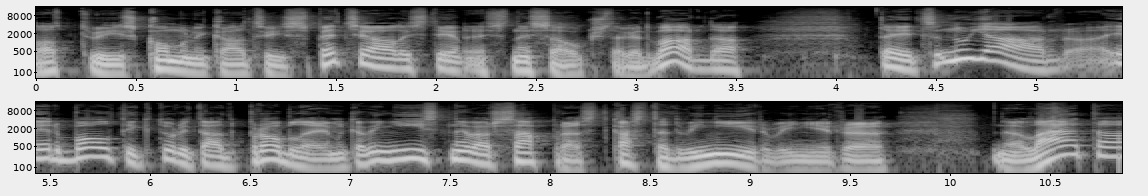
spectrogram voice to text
Latvijas komunikācijas speciālistiem, es nesaukšu tagad vārdā, teica, nu jā, ar Air Baltica tur ir tāda problēma, ka viņi īsti nevar saprast, kas tad viņi ir. Viņi ir eh, lētā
